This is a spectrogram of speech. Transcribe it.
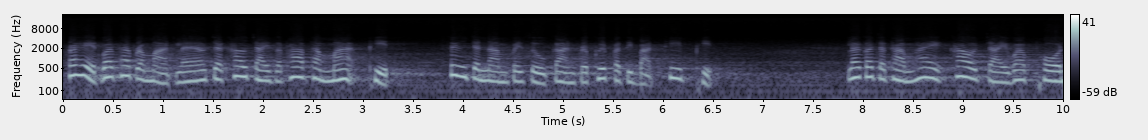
เพราะเหตุว่าถ้าประมาทแล้วจะเข้าใจสภาพธรรมะผิด ซึ่งจะนำไปสู่การประพฤติปฏิบัติที่ผิด และก็จะทำให้เข้าใจว่าพ้น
